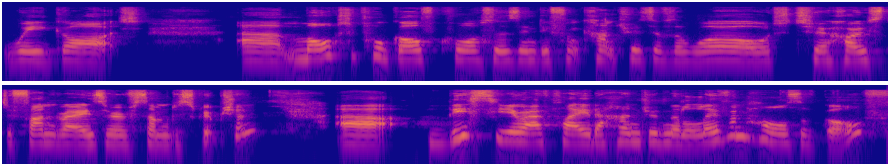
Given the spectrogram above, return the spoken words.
we got uh, multiple golf courses in different countries of the world to host a fundraiser of some description. Uh, this year, I played 111 holes of golf.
